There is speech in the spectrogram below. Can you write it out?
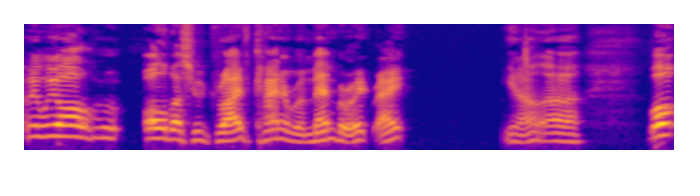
I mean, we all, all of us who drive, kind of remember it, right? You know, uh, well,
